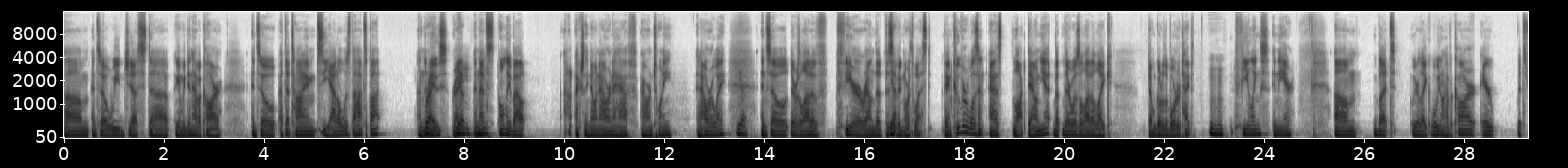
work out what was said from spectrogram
Um, and so we just uh, again we didn't have a car, and so at that time Seattle was the hot spot on the Right. news, right? Yep. And Mhm. that's only about I don't actually know an hour and a half, hour and twenty, an hour away. Yeah. And so there was a lot of fear around the Pacific Northwest. Vancouver wasn't as locked down yet, but there was a lot of like, don't go to the border type Mm-hmm. feelings in the air. Um, but we were like, well, we don't have a car. Air, it's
